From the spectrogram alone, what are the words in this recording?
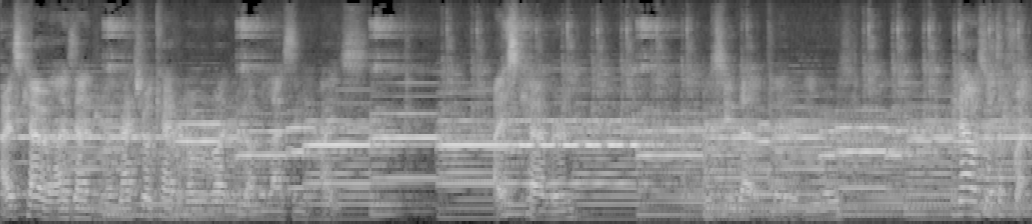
Ice Cavern, Alexandria. Natural cavern overrun with everlasting ice. Ice Cavern. We'll see that later, viewers. And now it's front.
